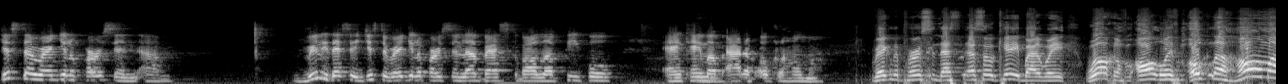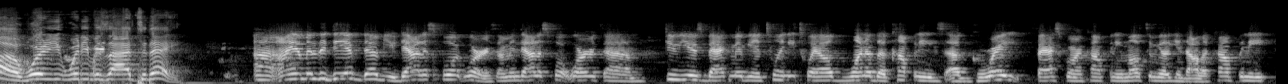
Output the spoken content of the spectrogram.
Just a regular person. Um, really, that's it. Just a regular person. Love basketball, love people, and came mm-hmm. up out of Oklahoma. Regular person. That's that's okay. By the way, welcome all the way from Oklahoma. Where do you where do you reside today? Uh, I am in the DFW, Dallas Fort Worth. I'm in Dallas Fort Worth. Um, few years back, maybe in 2012, one of the companies, a great fast growing company, multi million dollar company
